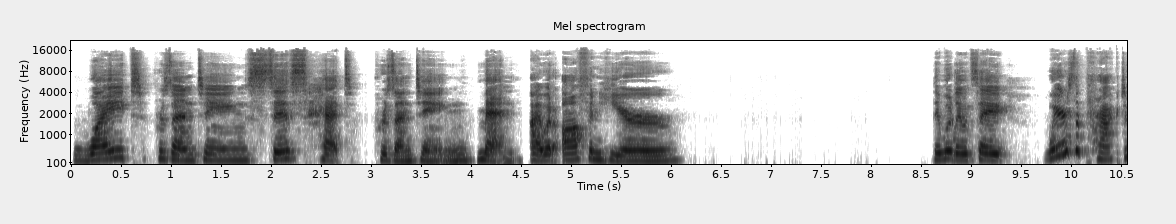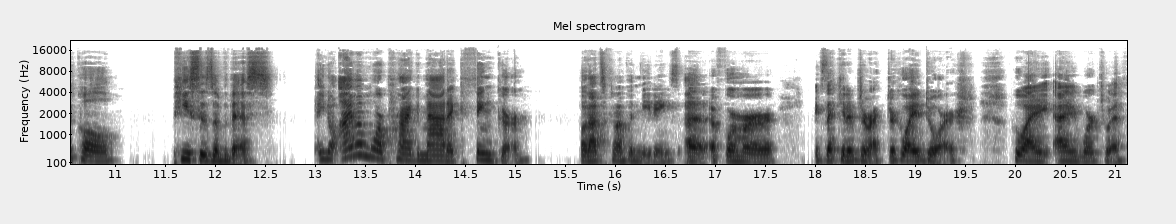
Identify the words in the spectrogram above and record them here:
white presenting cis het presenting men. I would often hear they would they would say, "Where's the practical pieces of this. You know, I'm a more pragmatic thinker. Oh, that's come up in meetings. A, a former executive director who I adore, who I, I worked with,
